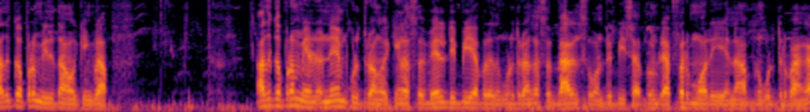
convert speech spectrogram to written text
அதுக்கப்புறம் இதுதான் ஓகேங்களா அதுக்கப்புறம் நேம் கொடுத்துருவாங்க ஓகேங்களா ஸோ வேல் டிபி அப்புறம் இது கொடுத்துருவாங்க. ஸோ பேலன்ஸ் ஒன் ருபீஸ் அப்புறம் ரெஃபர் மோர் என்ன அப்படின்னு கொடுத்துருப்பாங்க.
